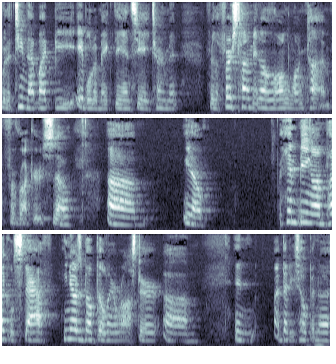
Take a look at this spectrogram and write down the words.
with a team that might be able to make the NCAA tournament for the first time in a long, long time for Rutgers. So, um, you know, him being on Pikiell's staff, he knows about building a roster, um, and I bet he's hoping to,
